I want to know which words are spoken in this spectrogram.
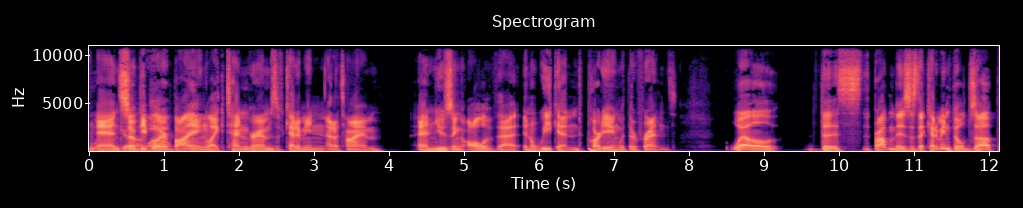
Oh and so God. people are buying like 10 grams of ketamine at a time and using all of that in a weekend partying with their friends. Well, this, the problem is is that ketamine builds up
